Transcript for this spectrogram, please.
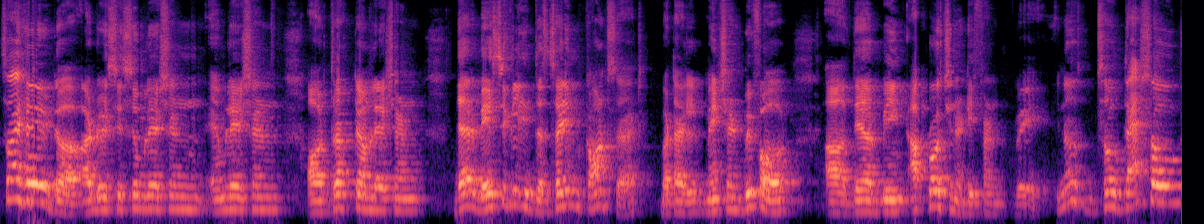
So I heard uh, adversary simulation, emulation or threat emulation, they're basically the same concept, but I mentioned before, uh, they are being approached in a different way, you know, so that's how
